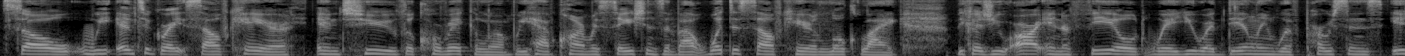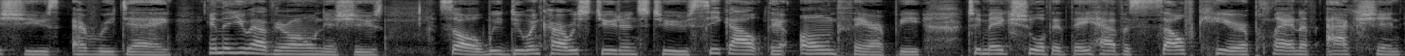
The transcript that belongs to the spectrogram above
So we integrate self care into the curriculum. We have conversations about what does self care look like because you are in a field where you are dealing with persons' issues every day, and then you have your own issues. So we do encourage students to seek out their own therapy to make sure that they have a self care plan of action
